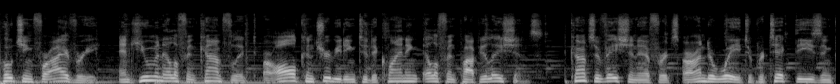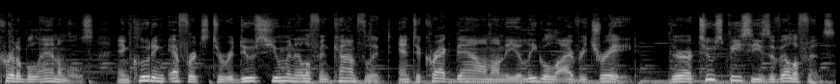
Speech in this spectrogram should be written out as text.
poaching for ivory, and human-elephant conflict are all contributing to declining elephant populations. Conservation efforts are underway to protect these incredible animals, including efforts to reduce human-elephant conflict and to crack down on the illegal ivory trade. There are two species of elephants,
